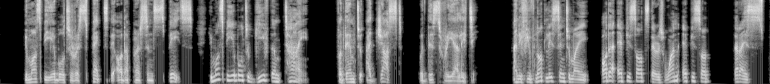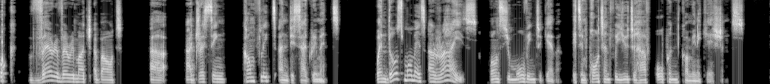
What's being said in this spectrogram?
you must be able to respect the other person's space. You must be able to give them time for them to adjust with this reality. And if you've not listened to my other episodes, there is one episode that I spoke very, very much about uh, addressing conflict and disagreement. When those moments arise, once you move in together, it's important for you to have open communications.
